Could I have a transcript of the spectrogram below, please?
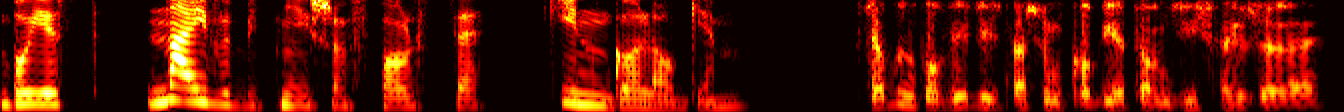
bo jest najwybitniejszym w Polsce kingologiem. Chciałbym powiedzieć naszym kobietom dzisiaj, że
